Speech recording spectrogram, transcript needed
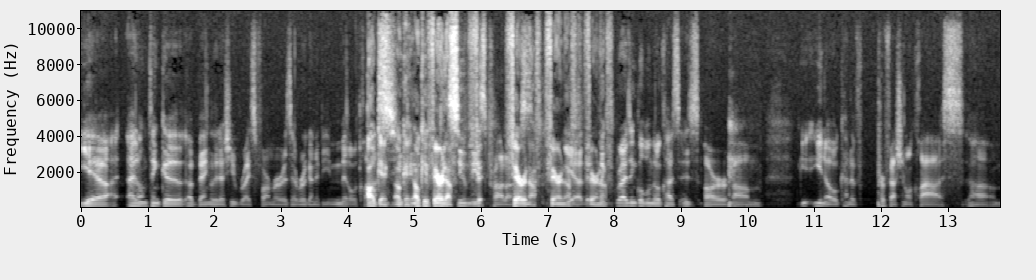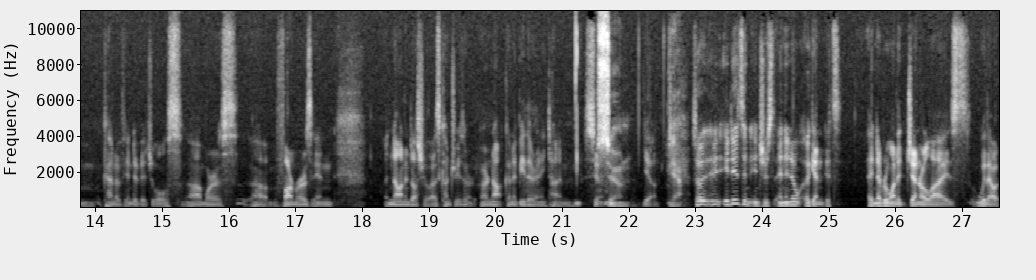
Yeah, I I don't think a, a Bangladeshi rice farmer is ever going to be middle class. Okay, okay, can- okay, fair enough. Consume these Fa- products. fair enough, fair enough, Yeah, the, fair the enough. rising global middle class is our, um, y- you know, kind of professional class um, kind of individuals, um, whereas um, farmers in non-industrialized countries are, are not going to be there anytime soon. Soon. Yeah. Yeah. So it, it is an interest, and you know, again, it's. I never want to generalize without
